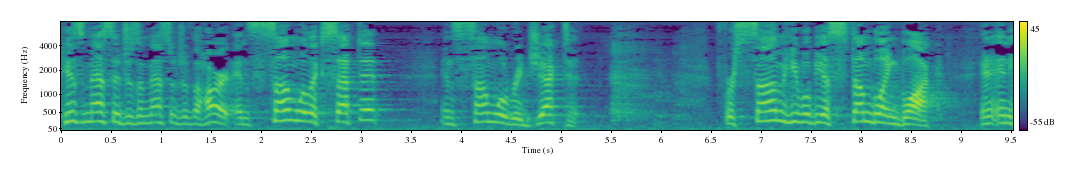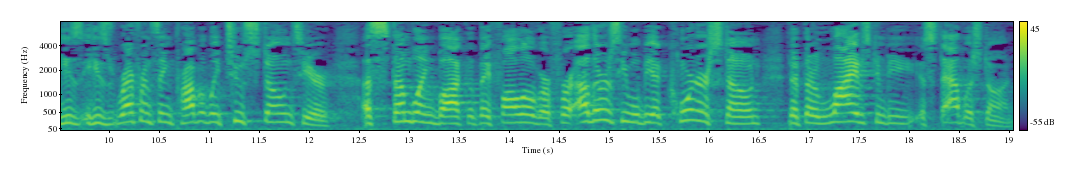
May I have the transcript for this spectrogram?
His message is a message of the heart, and some will accept it, and some will reject it. For some, he will be a stumbling block. And, and, he's, he's referencing probably two stones here a stumbling block that they fall over. For others, he will be a cornerstone that their lives can be established on.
